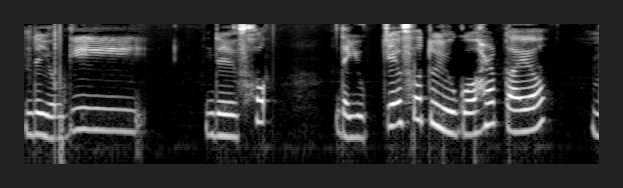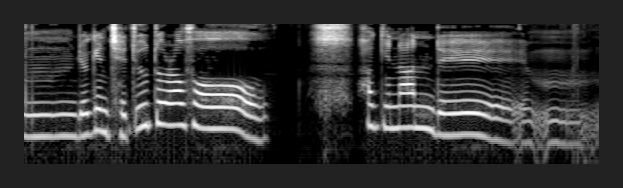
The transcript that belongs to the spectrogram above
근데 여기 근데 서 근데 육지에서도 이거 할까요? 음 여긴 제주도라서 하긴 하는데 음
